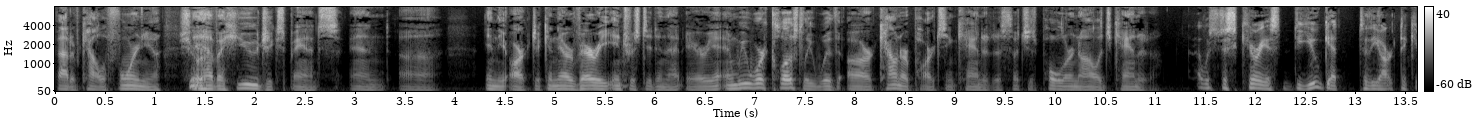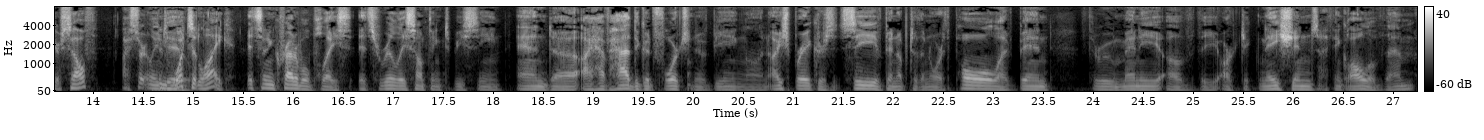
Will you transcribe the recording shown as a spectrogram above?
that of California, Sure. they have a huge expanse and uh, in the Arctic, and they're very interested in that area. And we work closely with our counterparts in Canada, such as Polar Knowledge Canada. I was just curious do you get to the Arctic yourself? I certainly And do. what's it like? It's an incredible place. It's really something to be seen. And uh, I have had the good fortune of being on icebreakers at sea. I've been up to the North Pole. I've been through many of the Arctic nations, I think all of them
